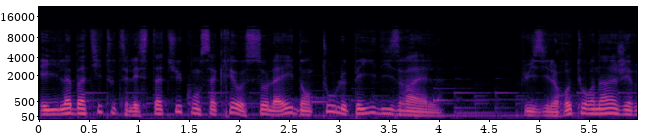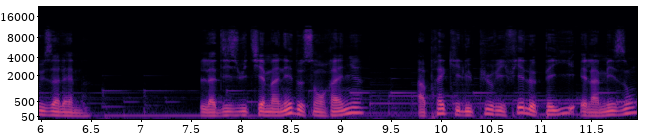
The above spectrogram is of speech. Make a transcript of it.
et il abattit toutes les statues consacrées au soleil dans tout le pays d'Israël. Puis il retourna à Jérusalem. La dix-huitième année de son règne, après qu'il eut purifié le pays et la maison,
